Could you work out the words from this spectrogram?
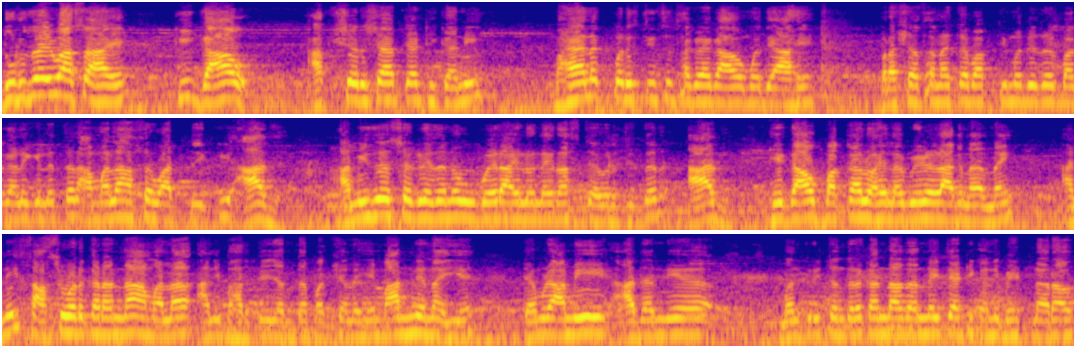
दुर्दैव असं आहे की गाव अक्षरशः त्या ठिकाणी भयानक परिस्थिती सगळ्या गावामध्ये आहे. प्रशासनाच्या बाबतीमध्ये जर बघायला गेलं तर आम्हाला असं वाटतं की आज आम्ही जर सगळेजण उभे राहिलो नाही रस्त्यावरती तर आज हे गाव बकाल व्हायला वेळ लागणार नाही. आणि सासवडकरांना आम्हाला आणि भारतीय जनता पक्षाला हे मान्य नाही आहे त्यामुळे आम्ही आदरणीय मंत्री चंद्रकांत दादांनाही त्या ठिकाणी भेटणार आहोत.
